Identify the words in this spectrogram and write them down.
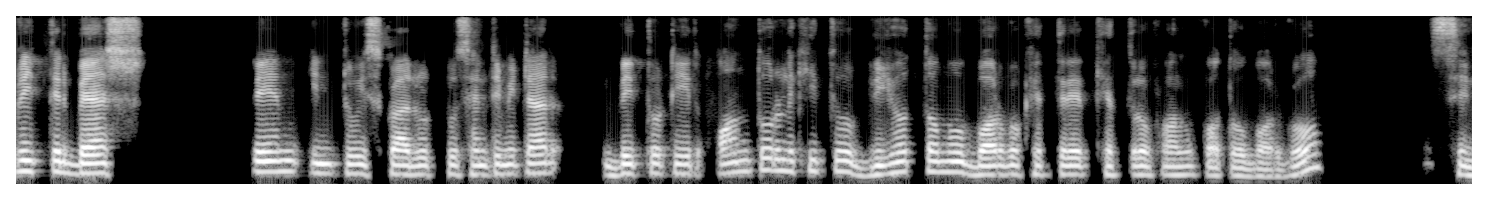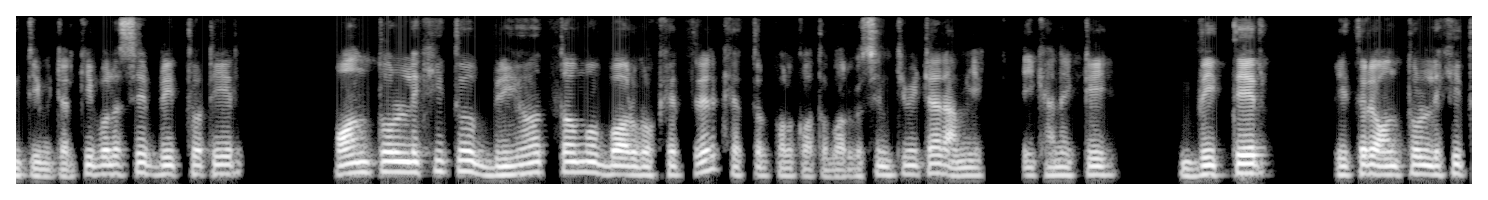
বৃত্তের ব্যাস ten into square root two centimetre বৃত্তটির অন্তর্লিখিত বৃহত্তম বর্গক্ষেত্রের ক্ষেত্রফল কত বর্গ? সেন্টিমিটার। কি বলেছে? বৃত্তটির অন্তর্লিখিত বৃহত্তম বর্গক্ষেত্রের ক্ষেত্রফল কত বর্গ? সেন্টিমিটার। আমি এখানে একটি বৃত্তের ভিতরে অন্তর্লিখিত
